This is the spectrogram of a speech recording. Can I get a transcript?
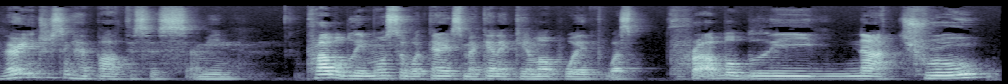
very interesting hypothesis. I mean, probably most of what Terence McKenna came up with was probably not true.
